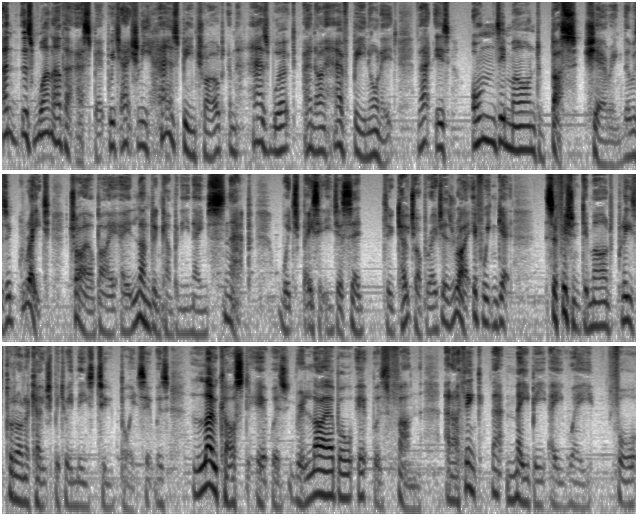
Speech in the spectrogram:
And there's one other aspect which actually has been trialled and has worked, and I have been on it. That is on demand bus sharing. There was a great trial by a London company named Snap, which basically just said to coach operators, right, if we can get sufficient demand, please put on a coach between these two points. It was low cost, it was reliable, it was fun, and I think that may be a way for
